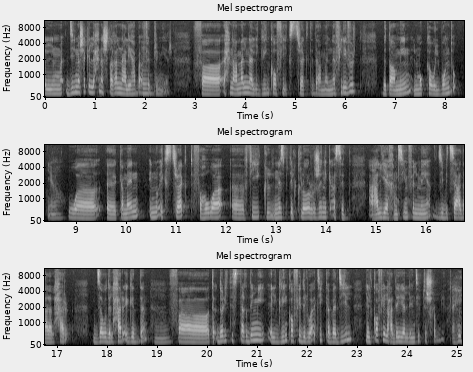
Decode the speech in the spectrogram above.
الم... دي المشاكل اللي إحنا اشتغلنا عليها بقى في بريمير فاحنا عملنا ال green coffee extract ده عملناه flavored بطعمين الموكا والبندق. آه. وكمان إنه extract فهو آه، فيه كل- نسبة ال chlorogenic acid عالية 50% دي بتساعد على الحرق. بتزود الحرق جدا. فتقدري تستخدمي ال green coffee دلوقتي كبديل لل coffee العادية اللي انت بتشربيها. أهي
